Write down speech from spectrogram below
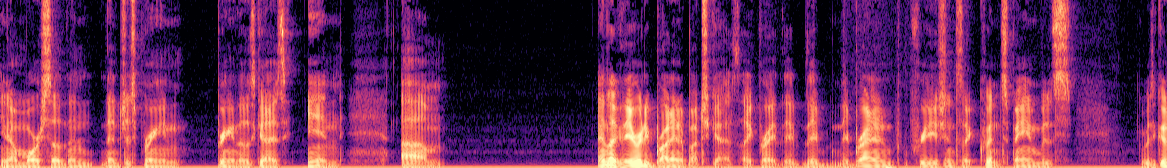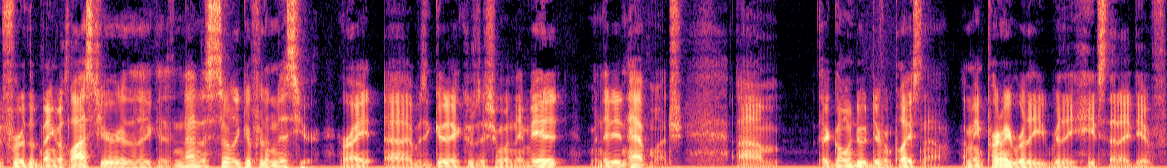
You know, more so than than just bringing bringing those guys in. Um, and look, they already brought in a bunch of guys. Like, right, they they, they brought in free agents. Like Quinton Spain was was good for the Bengals last year. Like, not necessarily good for them this year. Right? Uh, it was a good acquisition when they made it. When they didn't have much, um, they're going to a different place now. I mean, part of me really really hates that idea of.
